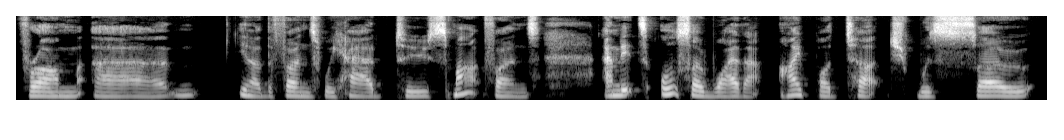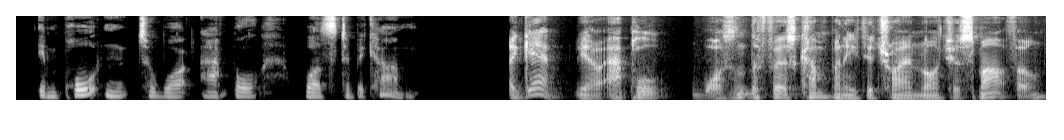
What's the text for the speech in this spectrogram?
from uh, you know the phones we had to smartphones, and it's also why that iPod Touch was so important to what Apple was to become. Again, you know, Apple wasn't the first company to try and launch a smartphone.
